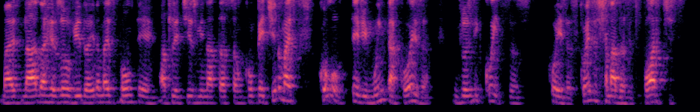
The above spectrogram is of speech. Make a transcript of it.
mas nada resolvido ainda. Mas bom ter atletismo e natação competindo. Mas como teve muita coisa, inclusive coisas, coisas, coisas chamadas esportes,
